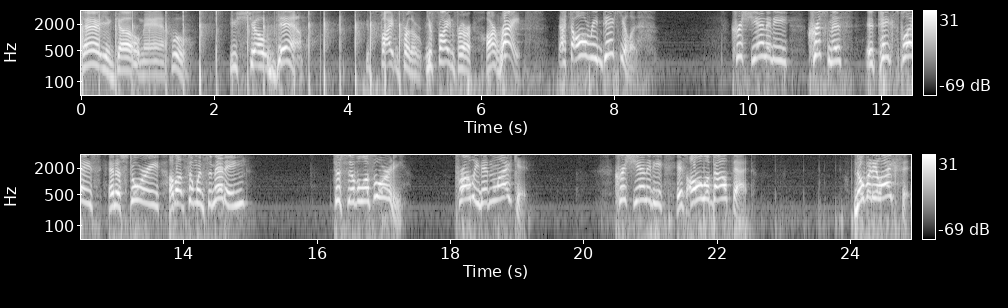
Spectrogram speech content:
There you go, man. Whew. You showed them. You're fighting for the you're fighting for our, our rights. That's all ridiculous. Christianity, Christmas, it takes place in a story about someone submitting to civil authority. Probably didn't like it. Christianity is all about that. Nobody likes it.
